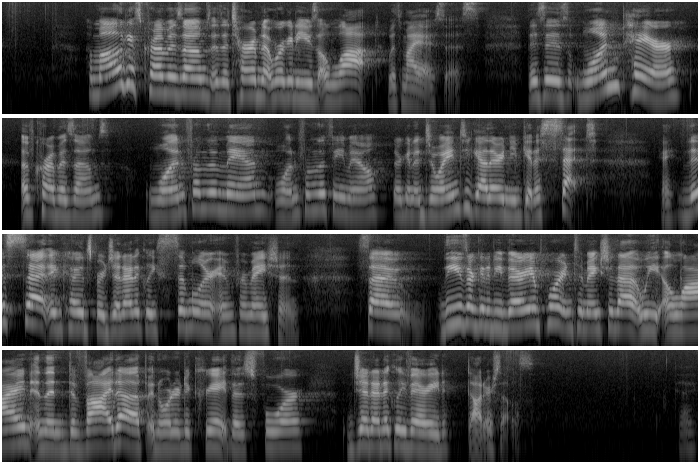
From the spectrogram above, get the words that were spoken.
Homologous chromosomes is a term that we're going to use a lot with meiosis. This is one pair of chromosomes, one from the man, one from the female. They're going to join together and you get a set. Okay. This set encodes for genetically similar information. So these are going to be very important to make sure that we align and then divide up in order to create those four genetically varied daughter cells. Okay.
